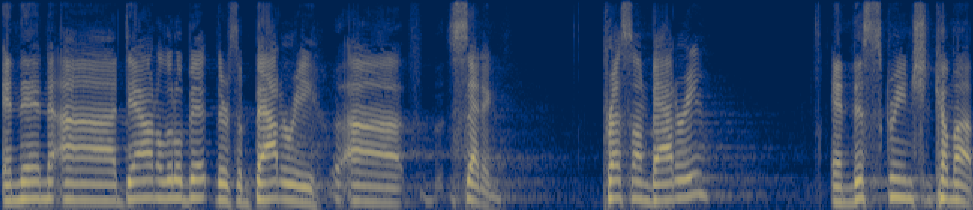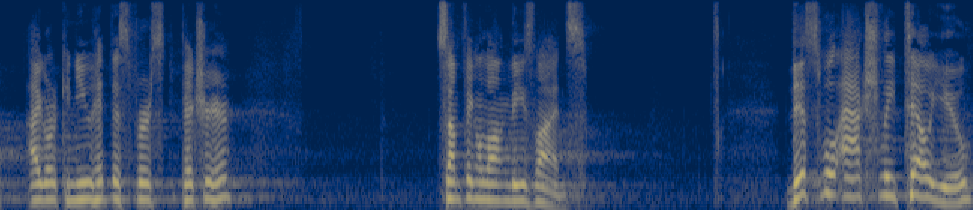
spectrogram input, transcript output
and then uh, down a little bit, there's a battery uh, setting. Press on battery, and this screen should come up. Igor, can you hit this first picture here? Something along these lines. This will actually tell you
